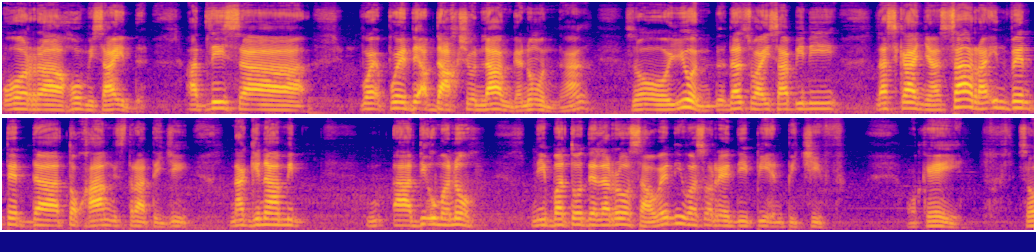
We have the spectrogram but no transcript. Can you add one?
or ah, homicide. At least pwe- pwede abduction lang, ganun, ha? So, yun. That's why sabi ni Las Cañas, Sara invented the tokhang strategy na ginamit ah, di umano ni Bato de la Rosa when he was already PNP chief. Okay. So,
